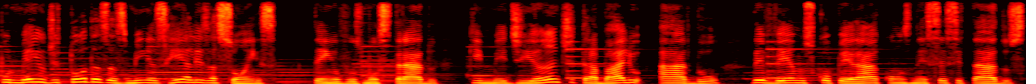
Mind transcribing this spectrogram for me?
Por meio de todas as minhas realizações, tenho-vos mostrado que, mediante trabalho árduo, devemos cooperar com os necessitados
